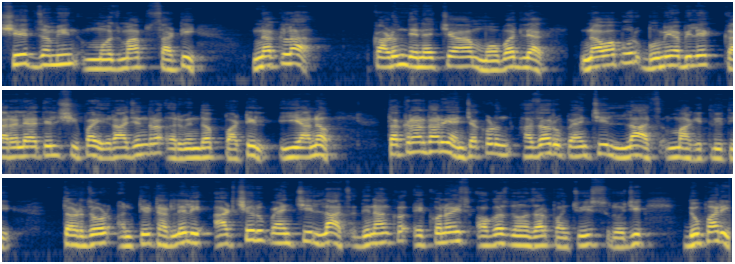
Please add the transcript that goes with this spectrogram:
शेतजमीन मोजमापसाठी नकला काढून देण्याच्या मोबदल्यात नवापूर भूमी अभिलेख कार्यालयातील शिपाई राजेंद्र अरविंद पाटील यानं तक्रारदार यांच्याकडून हजार रुपयांची लाच मागितली होती. तडजोड अंती ठरलेली आठशे रुपयांची लाच दिनांक एकोणीस ऑगस्ट दोन हजार पंचवीस रोजी दुपारी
